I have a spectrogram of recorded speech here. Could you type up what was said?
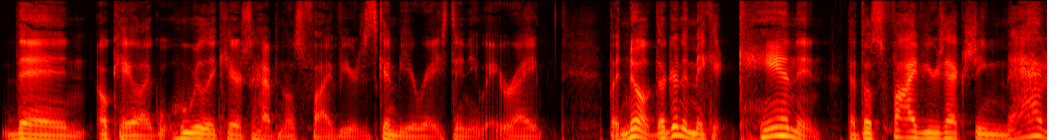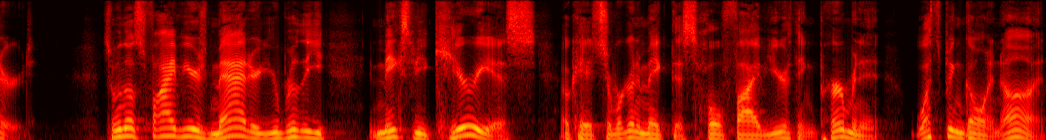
then okay, like who really cares what happened those five years? It's going to be erased anyway, right? But no, they're going to make it canon that those five years actually mattered. So when those five years matter, you really, it makes me curious. Okay, so we're going to make this whole five year thing permanent. What's been going on?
